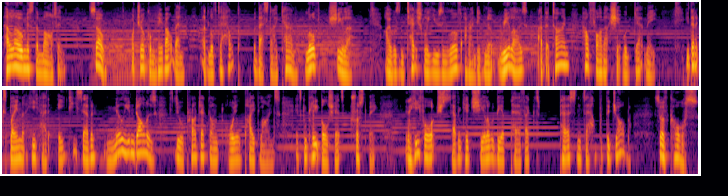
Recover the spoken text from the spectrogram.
Hello, Mr. Martin. So, what's your company about then? I'd love to help the best I can. Love, Sheila. I was intentionally using love and I did not realise at the time how far that shit would get me. He then explained that he had $87 million to do a project on oil pipelines. It's complete bullshit, trust me and he thought Seven Kids Sheila would be a perfect person to help with the job. So of course,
